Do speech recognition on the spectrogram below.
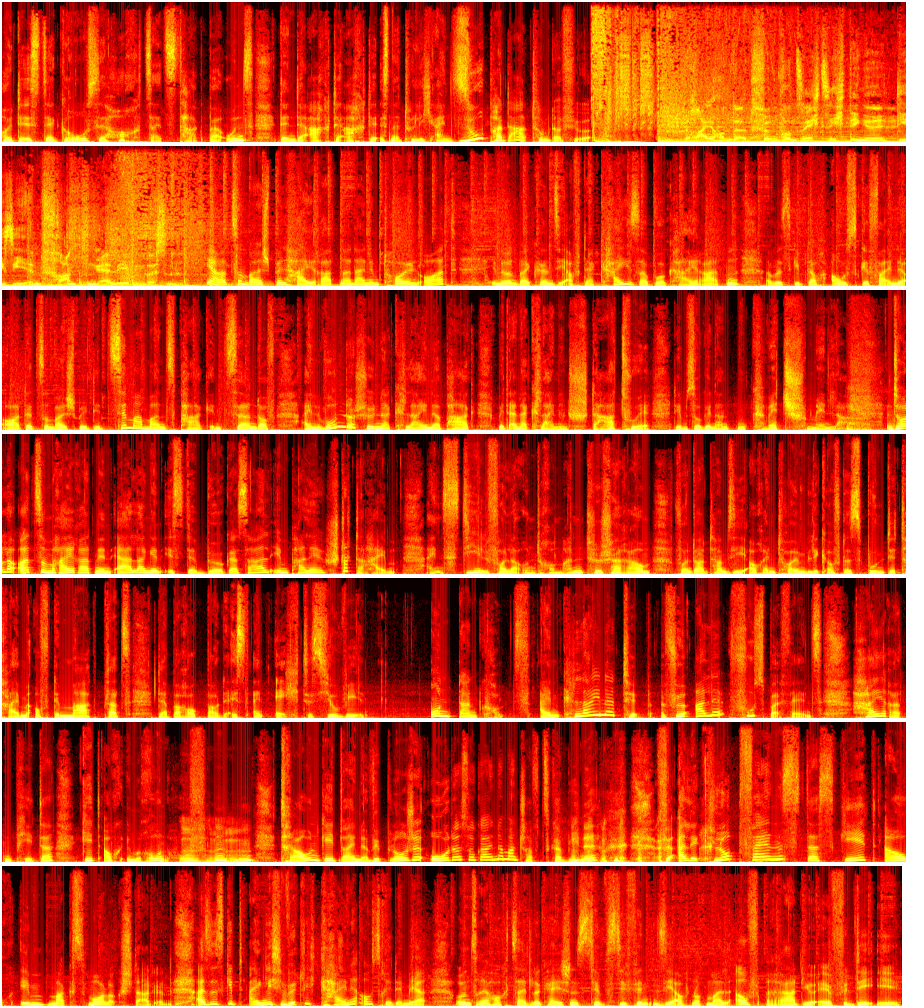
Heute ist der große Hochzeitstag bei uns, denn der 8.8. ist natürlich ein super Datum dafür. 365 Dinge, die Sie in Franken erleben müssen. Ja, zum Beispiel heiraten an einem tollen Ort. In Nürnberg können Sie auf der Kaiserburg heiraten, aber es gibt auch ausgefallene Orte, zum Beispiel den Zimmermannspark in Zirndorf, ein wunderschöner kleiner Park mit einer kleinen Statue, dem sogenannten Quetschmännler. Ein toller Ort zum Heiraten in Erlangen ist der Bürgersaal im Palais Stutterheim. Ein stilvoller und romantischer Raum. Von dort haben Sie auch einen tollen Blick auf das bunte Treiben auf dem Marktplatz. Der Barockbau, der ist ein echtes Juwel. Und dann kommt's. Ein kleiner Tipp für alle Fußballfans. Heiraten, Peter, geht auch im Ronhof. Mhm. Mhm. Trauen geht da in der VIP-Loge oder sogar in der Mannschaftskabine. für alle Clubfans, das geht auch im Max-Morlock-Stadion. Also es gibt eigentlich wirklich keine Ausrede mehr. Unsere Hochzeit-Locations-Tipps, die finden Sie auch nochmal auf radiof.de.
